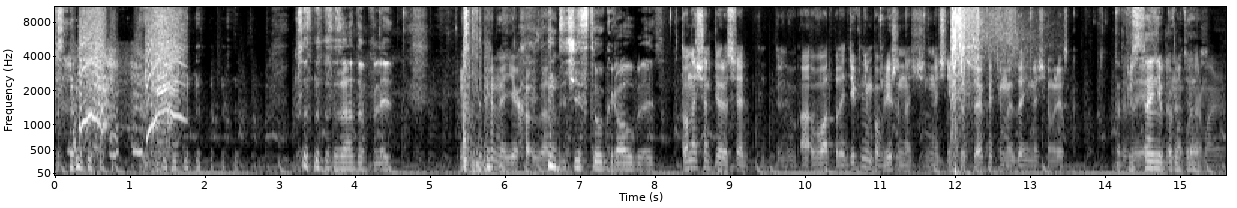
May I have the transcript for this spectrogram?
Задом, блядь. Реально ехал. Ты чисто украл, блядь. Кто начнет первый стрелять? А, Влад, подойди к ним поближе, нач- начни плюсекать, и мы за ним начнем резко. Да Да плюс я не пройдет. нормально.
